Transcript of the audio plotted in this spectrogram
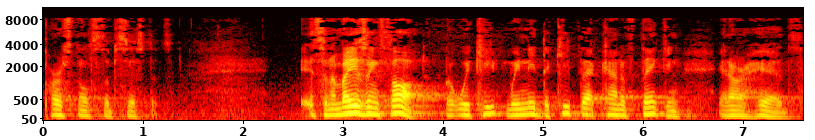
personal subsistence. It's an amazing thought, but we keep, we need to keep that kind of thinking in our heads.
